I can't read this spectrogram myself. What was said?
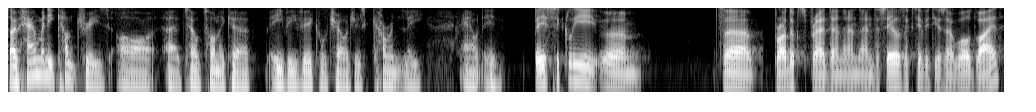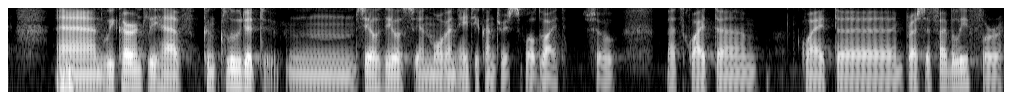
So, how many countries are uh, Teltonika EV vehicle chargers currently out in? Basically, um, the product spread and, and, and the sales activities are worldwide. Mm-hmm. And we currently have concluded um, sales deals in more than 80 countries worldwide. So that's quite um, quite uh, impressive, I believe, for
